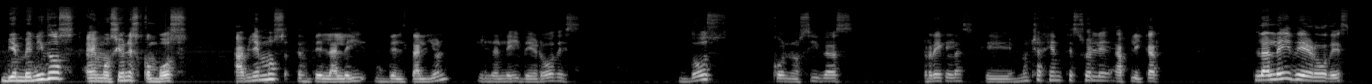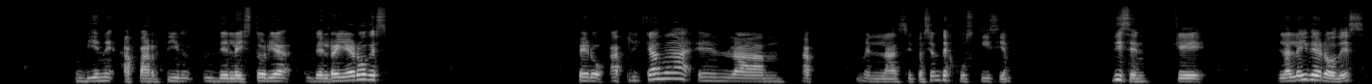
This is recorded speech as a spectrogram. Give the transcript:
Bienvenidos a Emociones con Vos. Hablemos de la ley del talión y la ley de Herodes. Dos conocidas reglas que mucha gente suele aplicar. La ley de Herodes viene a partir de la historia del rey Herodes, pero aplicada en la, en la situación de justicia, dicen que la ley de Herodes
